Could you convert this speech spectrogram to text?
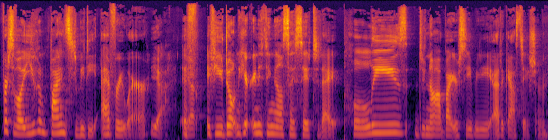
First of all, you can find CBD everywhere. Yeah. If yep. if you don't hear anything else I say today, please do not buy your CBD at a gas station,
